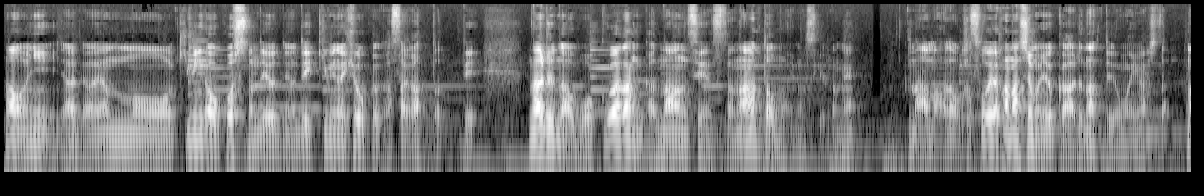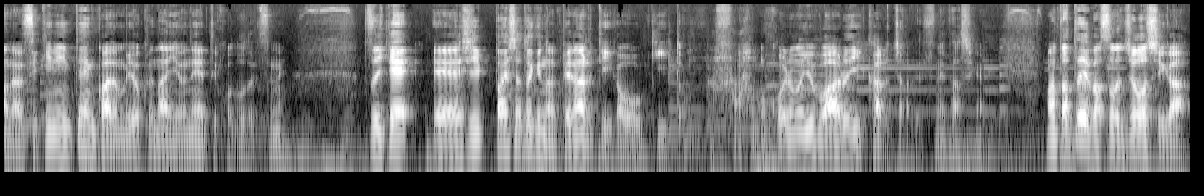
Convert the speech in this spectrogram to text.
なのに、あの君が起こしたんだよっていうので、君の評価が下がったってなるのは僕はなんかナンセンスだなと思いますけどね。まあまあ、なんかそういう話もよくあるなって思いました。まあ、責任転嫁でも良くないよねってことですね。続いて、えー、失敗した時のペナルティが大きいと。もうこれも悪いカルチャーですね、確かに。まあ、例えばその上司が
